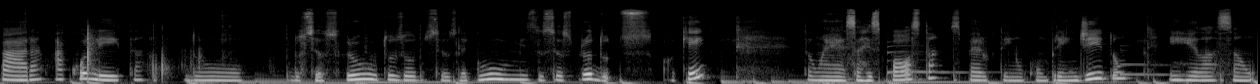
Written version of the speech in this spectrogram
para a colheita do, dos seus frutos ou dos seus legumes, dos seus produtos, ok? Então, é essa a resposta. Espero que tenham compreendido. Em relação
